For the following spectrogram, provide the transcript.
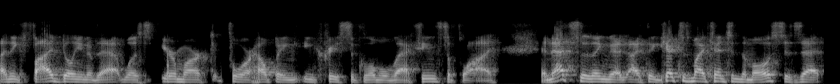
I think 5 billion of that was earmarked for helping increase the global vaccine supply. And that's the thing that I think catches my attention the most is that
